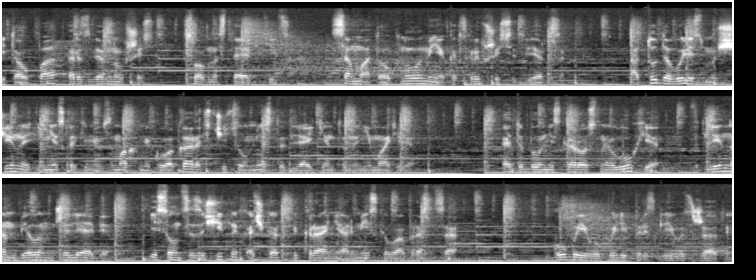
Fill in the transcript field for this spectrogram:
и толпа, развернувшись, словно стая птиц, сама толкнула меня к открывшейся дверце. Оттуда вылез мужчина и несколькими взмахами кулака расчистил место для агента-нанимателя. Это был низкорослый Лухья в длинном белом джелябе и солнцезащитных очках с экране армейского образца. Губы его были брезгливо сжаты.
